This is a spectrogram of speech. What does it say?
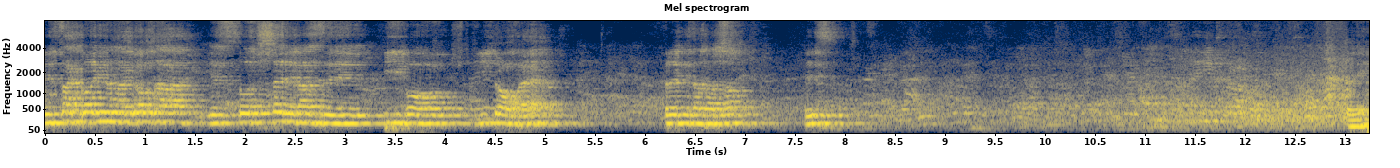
Więc ta kolejna nagroda jest to cztery razy piwo litrowe. Freddy zapraszam. Please. Okay.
